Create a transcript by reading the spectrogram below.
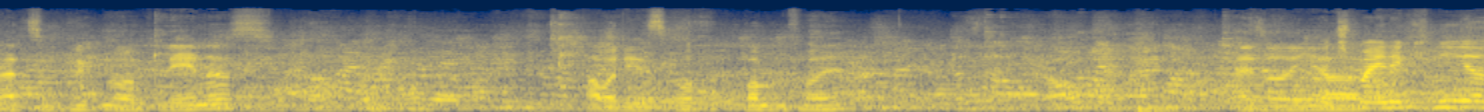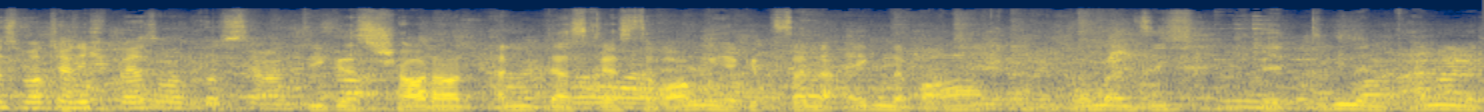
hat zum Glück nur ein kleines. Aber die ist auch bombenvoll. Also hier Ich meine Knie, es wird ja nicht besser, Christian. dickes Shoutout an das Restaurant. Hier gibt es dann eine eigene Bar, wo man sich bedienen kann mit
